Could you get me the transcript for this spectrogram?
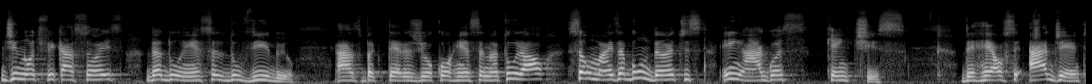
de notificações da doença do víbrio. As bactérias de ocorrência natural são mais abundantes em águas quentes. The health agent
